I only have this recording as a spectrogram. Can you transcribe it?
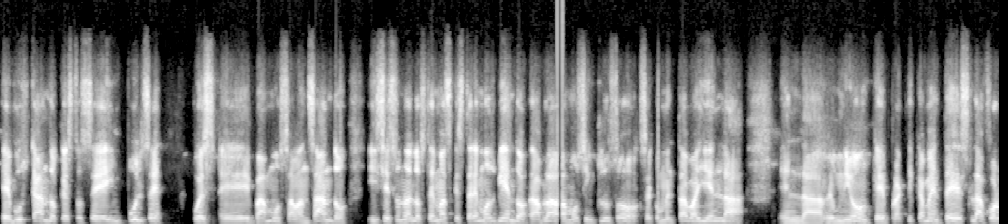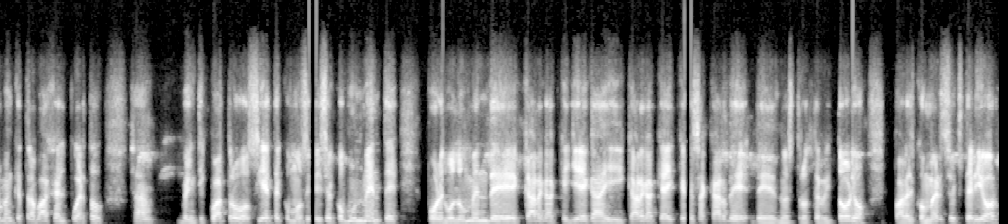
eh, buscando que esto se impulse, pues eh, vamos avanzando. Y si es uno de los temas que estaremos viendo, hablábamos incluso, se comentaba ahí en la, en la reunión, que prácticamente es la forma en que trabaja el puerto, o sea, 24 o 7, como se dice comúnmente, por el volumen de carga que llega y carga que hay que sacar de, de nuestro territorio para el comercio exterior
